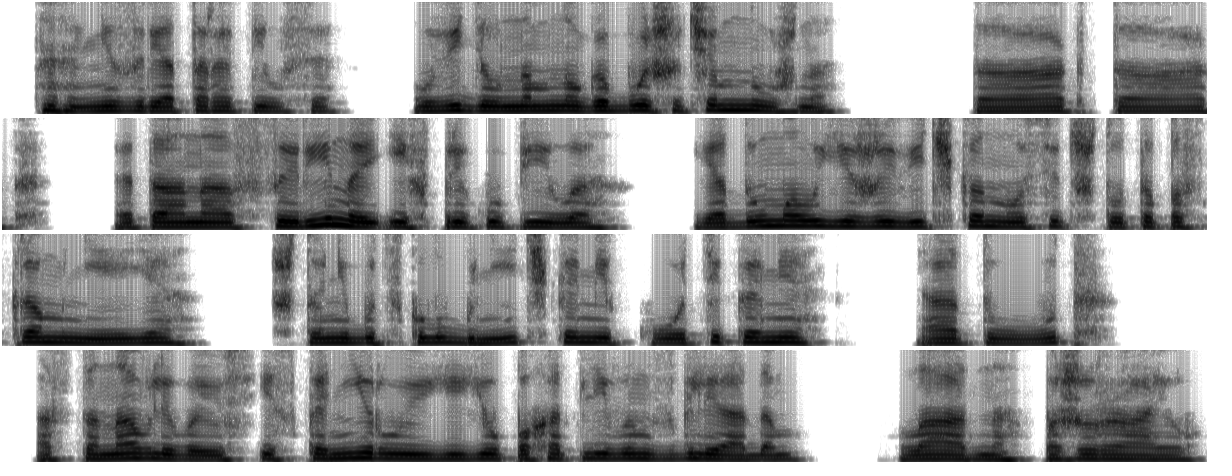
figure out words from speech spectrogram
Не зря торопился. Увидел намного больше, чем нужно. Так, так. Это она с Ириной их прикупила. Я думал, ежевичка носит что-то поскромнее. Что-нибудь с клубничками, котиками. А тут... Останавливаюсь и сканирую ее похотливым взглядом. Ладно, пожираю,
